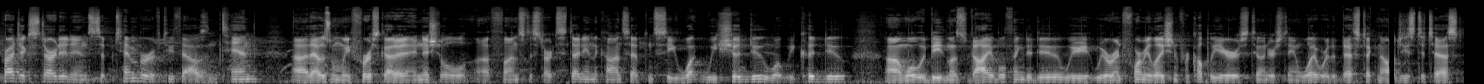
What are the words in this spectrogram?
project started in September of 2010. Uh, that was when we first got initial uh, funds to start studying the concept and see what we should do, what we could do, um, what would be the most valuable thing to do. We, we were in formulation for a couple years to understand what were the best technologies to test.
